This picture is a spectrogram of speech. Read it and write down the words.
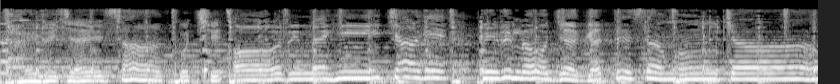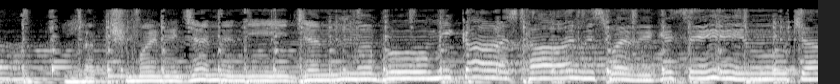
घर जैसा कुछ और नहीं चाहे फिर लो जगत समूचा। लक्ष्मण जननी जन्म भूमि का स्थान स्वर्ग से ऊँचा।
